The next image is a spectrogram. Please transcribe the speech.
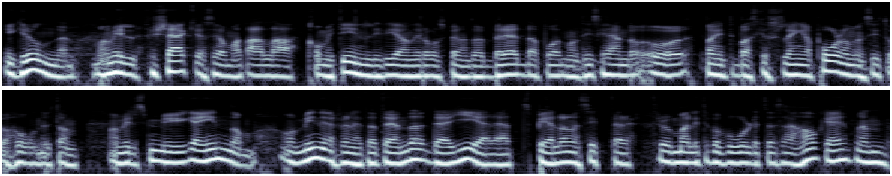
i grunden. Man vill försäkra sig om att alla kommit in lite grann i rollspelandet och är beredda på att någonting ska hända och man inte bara ska slänga på dem en situation utan man vill smyga in dem. Och min erfarenhet är att det enda det ger är att spelarna sitter, trummar lite på bordet och säger okej, okay, men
